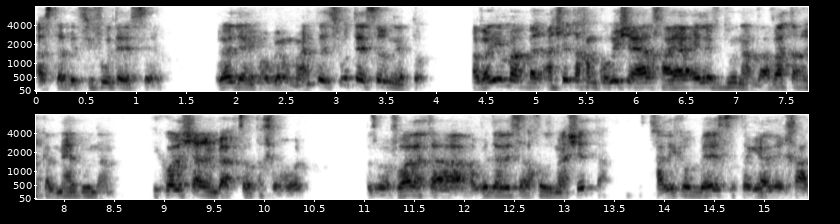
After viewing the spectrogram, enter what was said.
אז אתה בצפיפות 10. לא יודע אם הרבה או מעט, צפיפות 10 נטו. אבל אם השטח המקורי שהיה לך היה אלף דונם ועבדת רק על מאה דונם, כי כל השאר הם בהקצאות אחרות, אז בפועל אתה עובד על עשר אחוז מהשטח, אז תחלק עוד בעשר, תגיע לאחד.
